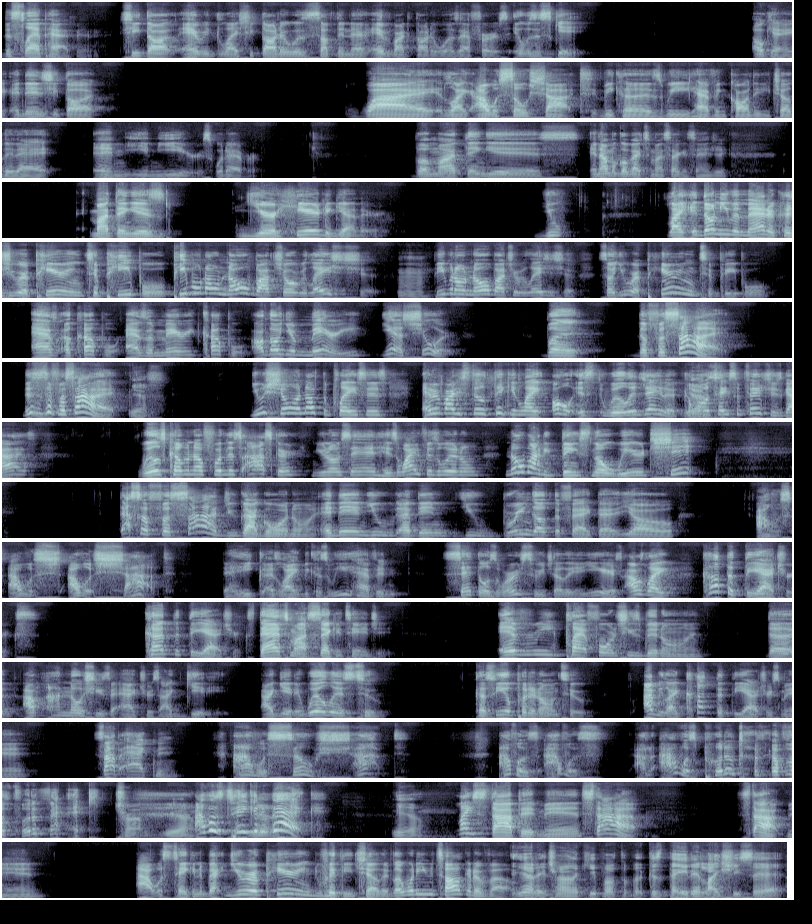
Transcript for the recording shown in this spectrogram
The slap happened. She thought every like she thought it was something that everybody thought it was at first. It was a skit. Okay, and then she thought why like I was so shocked because we haven't called each other that in in years, whatever. But my thing is, and I'm gonna go back to my second tangent. My thing is, you're here together. You like it don't even matter because you're appearing to people. People don't know about your relationship. Mhm. People don't know about your relationship. So you're appearing to people as a couple, as a married couple. Although you're married, yeah, sure. But the facade, this is a facade. Yes. You showing up to places, everybody's still thinking like, oh, it's Will and Jada. Come on, take some pictures, guys. Will's coming up for this Oscar. You know what I'm saying? His wife is with him. Nobody thinks no weird shit. That's a facade you got going on. And then you and then you bring up the fact that yo, I was I was I was shocked that he like because we haven't said those words to each other in years. I was like, cut the theatrics. Cut the theatrics. That's my second tangent. Every platform she's been on, the I, I know she's an actress. I get it. I get it. Will is too, cause he'll put it on too. I'd be like, cut the theatrics, man. Stop acting. I was so shocked. I was, I was, I, I was put up. I was put aback. Trying. Yeah. I was taken Yeah. aback. Yeah. Like, stop it, man. Stop. Stop, man. I was taken aback. You're appearing with each other. Like, what are you talking about? Yeah, they trying to keep up the because they didn't like she said.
